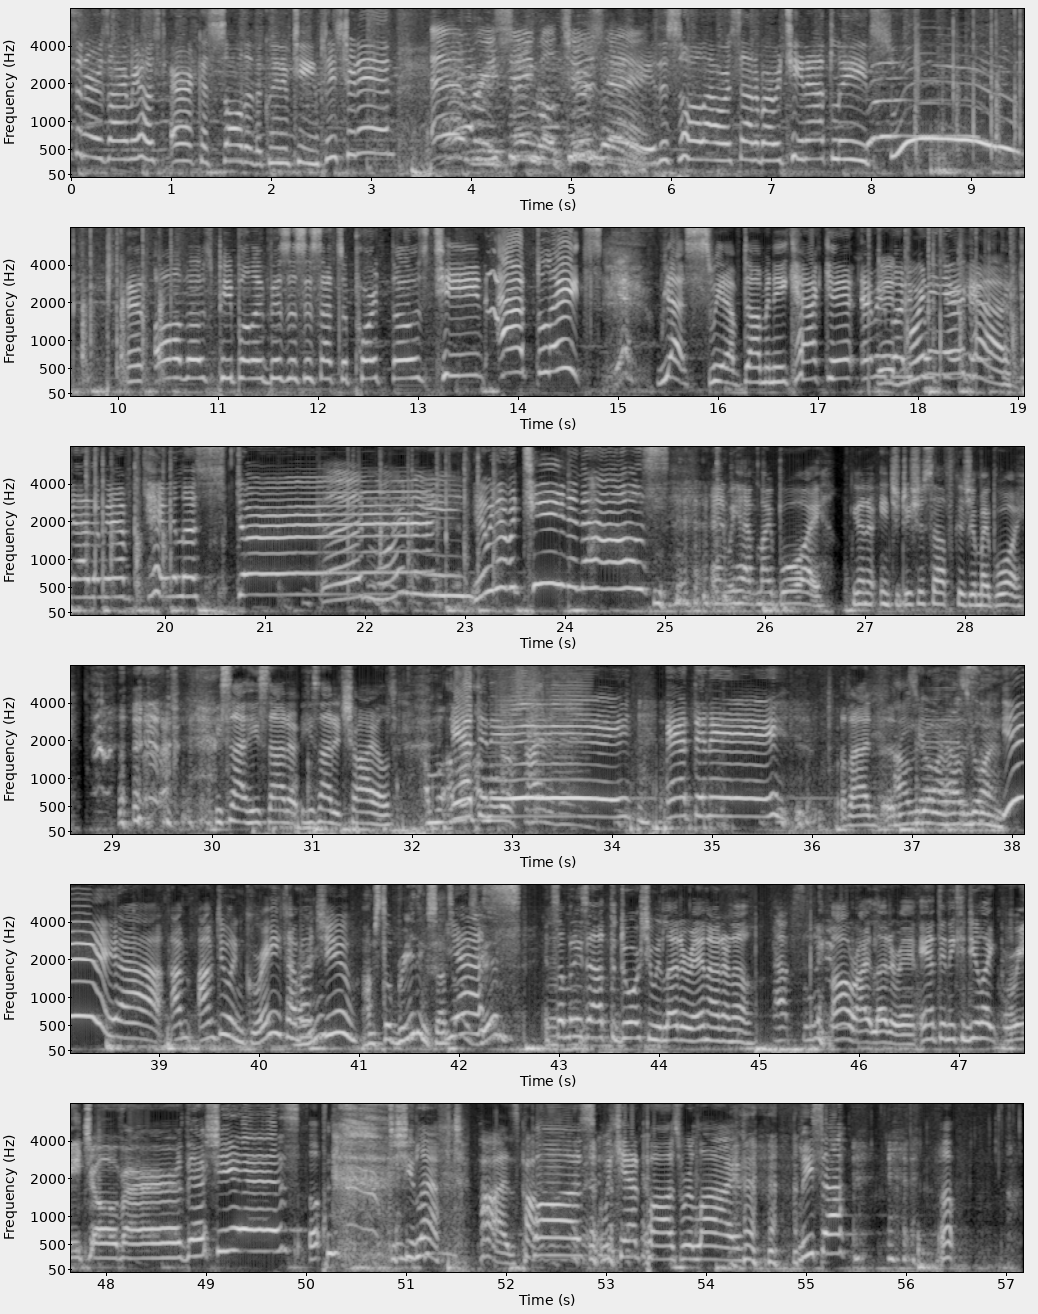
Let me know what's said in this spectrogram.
listeners. I am your host, Erica Salda, the Queen of Teen. Please tune in every single Tuesday. This is a whole hour of Santa Barbara teen athletes. Woo! And all those people and businesses that support those teen athletes. Yes. Yes, we have Dominique Hackett. Everybody Good morning, put your hands Erica. Together, we have Kayla Stern. Good morning. Yeah, we have a teen in the house. and we have my boy. You're gonna introduce yourself because you're my boy. he's not. He's not a. He's not a child. I'm, I'm, Anthony. I'm a. Anthony. Rod- How's it going? How's it going? Yeah, I'm. I'm doing great. How Are about you? I'm still breathing, so that's Yes. always And somebody's out the door. Should we let her in? I don't know. Absolutely. All right, let her in. Anthony, can you like reach over? There she is. Oh, she left. Pause. Pause. Pause. We can't pause. We're live. Lisa. Oh.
